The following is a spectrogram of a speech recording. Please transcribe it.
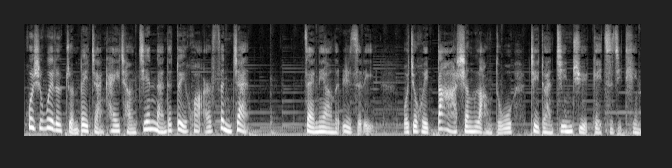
或是为了准备展开一场艰难的对话而奋战。在那样的日子里，我就会大声朗读这段金句给自己听。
